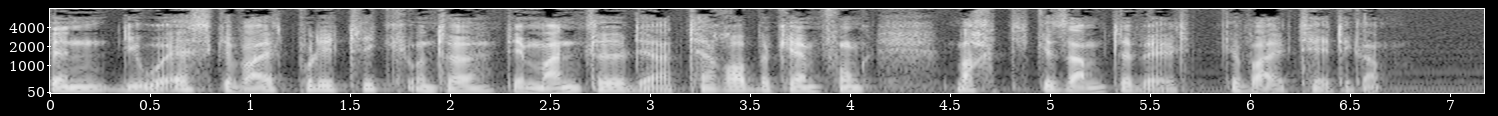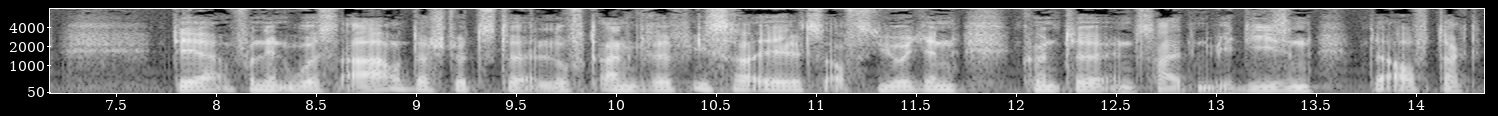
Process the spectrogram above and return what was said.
denn die US-Gewaltpolitik unter dem Mantel der Terrorbekämpfung macht die gesamte Welt gewalttätiger. Der von den USA unterstützte Luftangriff Israels auf Syrien könnte in Zeiten wie diesen der Auftakt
